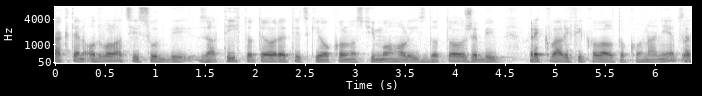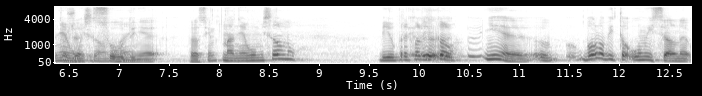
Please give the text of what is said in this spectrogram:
Tak ten odvolací súd by za týchto teoretických okolností mohol ísť do toho, že by prekvalifikoval to konanie, za pretože súd... Ne, prosím? Na neúmyselnú? by ju prekvalifikoval? E, nie, bolo by to úmyselné,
